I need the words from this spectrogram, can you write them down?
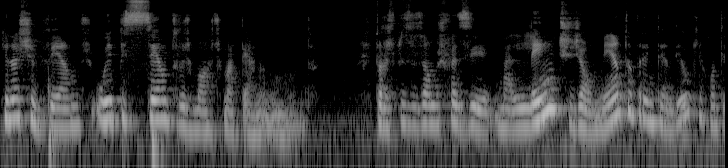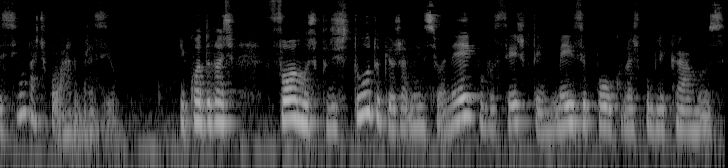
que nós tivemos o epicentro de morte materna no mundo. Então nós precisamos fazer uma lente de aumento para entender o que acontecia em particular no Brasil. E quando nós fomos para o estudo que eu já mencionei com vocês, que tem mês e pouco, nós publicamos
